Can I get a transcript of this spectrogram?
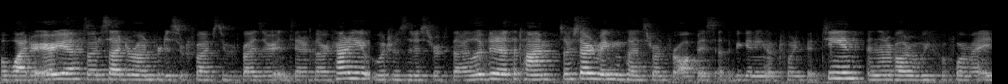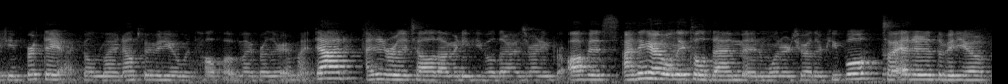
a wider area. So I decided to run for District 5 supervisor in Santa Clara County, which was the district that I lived in at the time. So I started making plans to run for office at the beginning of 2015. And then about a week before my 18th birthday, I filmed my announcement video with the help of my brother and my dad. I didn't really tell that many people that I was running for office. I think I only told them and one or two other people. So I edited the video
